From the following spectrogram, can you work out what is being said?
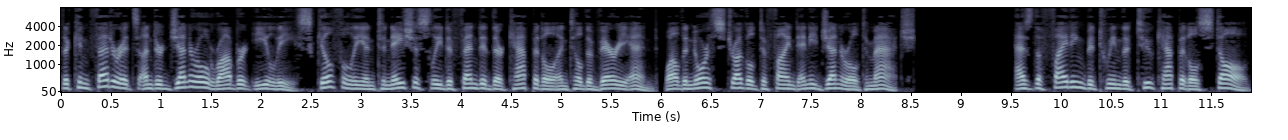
The Confederates under General Robert E. Lee skillfully and tenaciously defended their capital until the very end, while the North struggled to find any general to match. As the fighting between the two capitals stalled,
